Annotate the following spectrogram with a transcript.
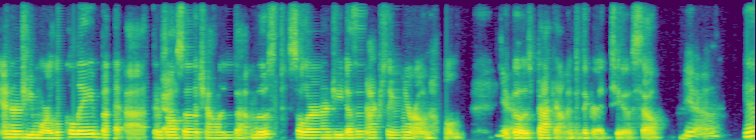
energy more locally, but uh, there's yeah. also the challenge that most solar energy doesn't actually in your own home. Yeah. It goes back out into the grid too. So yeah. Yeah.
